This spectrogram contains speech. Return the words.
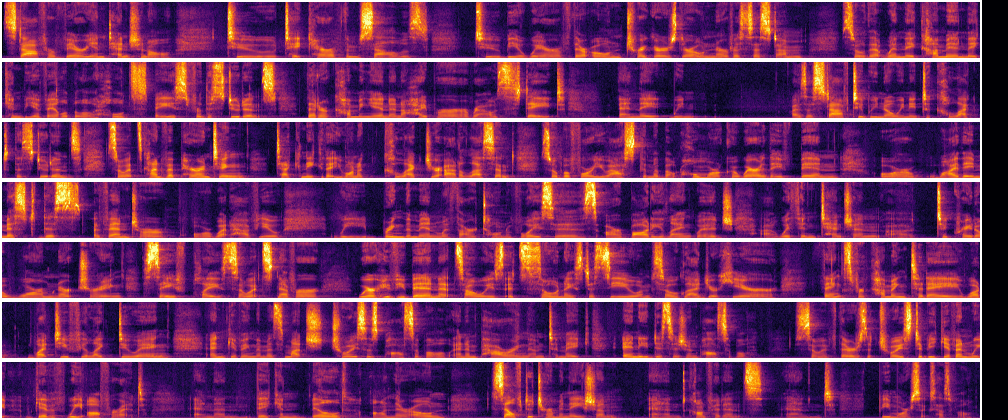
Staff are very intentional to take care of themselves, to be aware of their own triggers, their own nervous system, so that when they come in, they can be available and hold space for the students that are coming in in a hyper aroused state. And they, we, as a staff team, we know we need to collect the students. So it's kind of a parenting technique that you want to collect your adolescent. So before you ask them about homework or where they've been or why they missed this event or, or what have you, we bring them in with our tone of voices, our body language, uh, with intention uh, to create a warm, nurturing, safe place. So it's never, where have you been? It's always, it's so nice to see you. I'm so glad you're here thanks for coming today. What, what do you feel like doing? And giving them as much choice as possible and empowering them to make any decision possible. So if there's a choice to be given, we give, we offer it. And then they can build on their own self-determination and confidence and be more successful.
